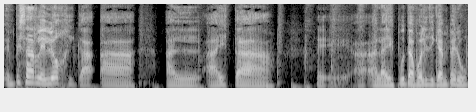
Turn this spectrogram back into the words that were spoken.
empieza a darle lógica a, a esta. eh, a, a la disputa política en Perú.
